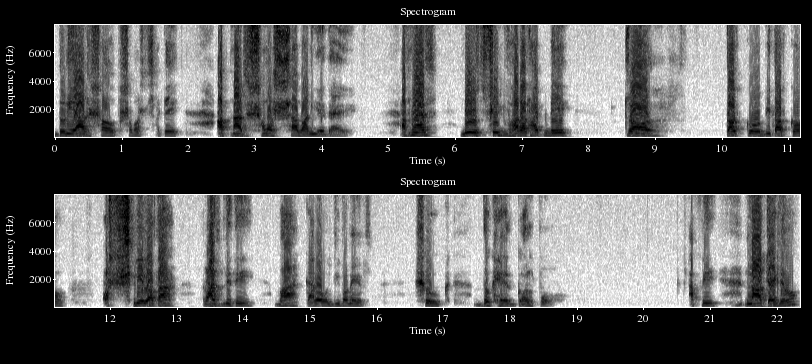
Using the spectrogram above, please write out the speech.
দুনিয়ার সব সমস্যাকে আপনার সমস্যা বানিয়ে দেয়। আপনার নিউজ ফিড ভরা থাকবে, ট্রল, তর্ক, বিতর্ক, অশ্লীলতা, রাজনীতি বা কারও জীবনের সুখ, দুঃখের গল্প। আপনি না চাইলেও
